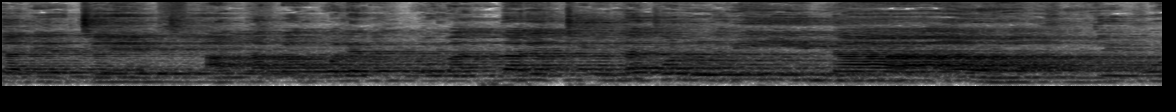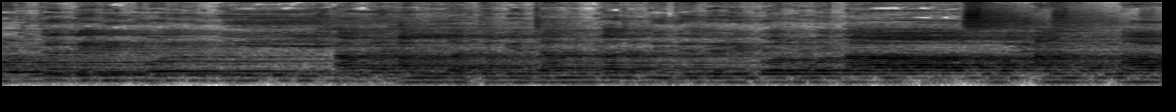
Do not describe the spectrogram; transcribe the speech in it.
চালিয়েছে। আল্লাহ বলেন ও বান্দারে চিন্তা করবি না। তুই মরতে দেরি করবি। আমি আল্লাহ তোকে জান্নাত দিতে দেরি করব না। সুবহানাল্লাহ।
